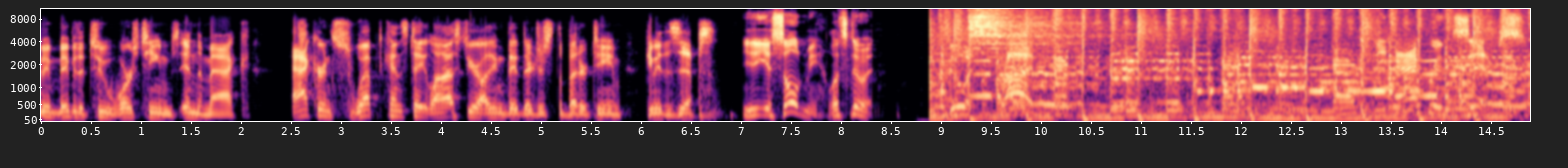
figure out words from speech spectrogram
maybe the two worst teams in the MAC. Akron swept Kent State last year. I think they, they're just the better team. Give me the Zips. You, you sold me. Let's do it. Do it. Let's ride. The Akron Zips.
